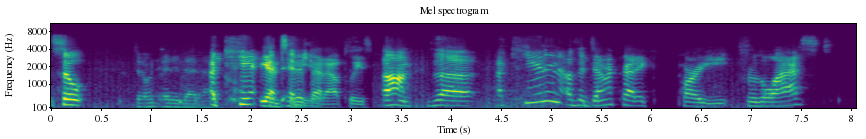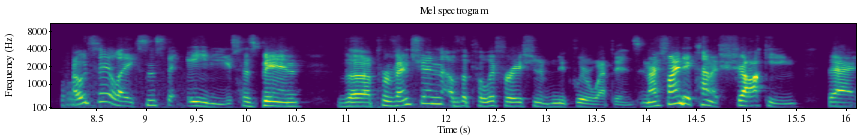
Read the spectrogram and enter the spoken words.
so Don't edit that a out. can yeah Continue. edit that out please. Um the a canon of the Democratic Party for the last I would say like since the 80s has been the prevention of the proliferation of nuclear weapons, and I find it kind of shocking that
